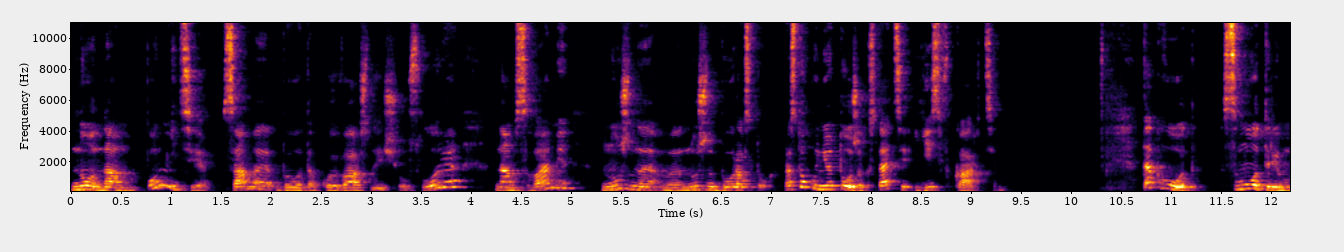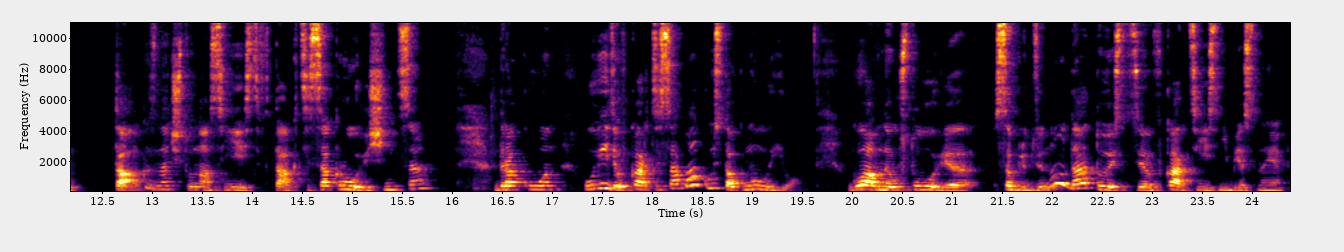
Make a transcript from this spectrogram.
Но нам помните самое было такое важное еще условие нам с вами нужно нужен был росток. Росток у нее тоже кстати есть в карте. Так вот смотрим так значит у нас есть в такте сокровищница дракон увидел в карте собаку и столкнул ее главное условие соблюдено да то есть в карте есть небесные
